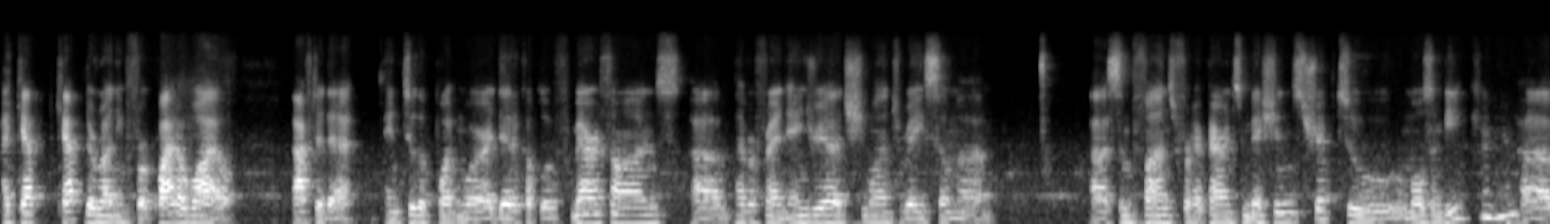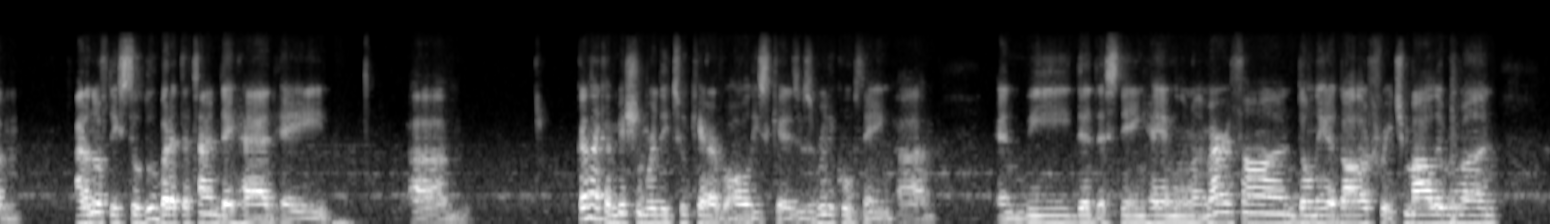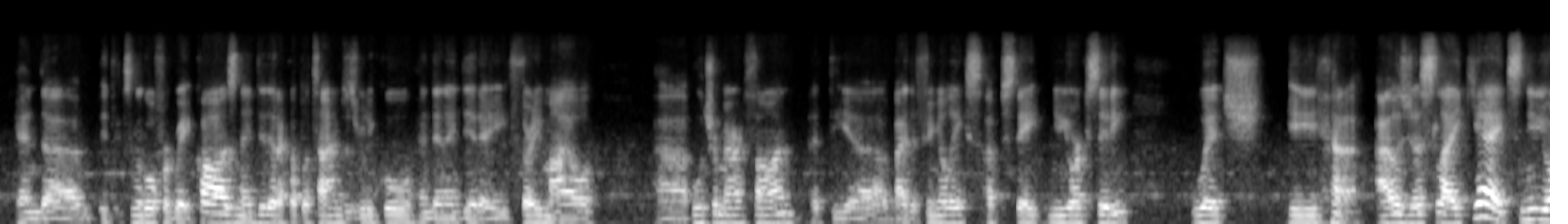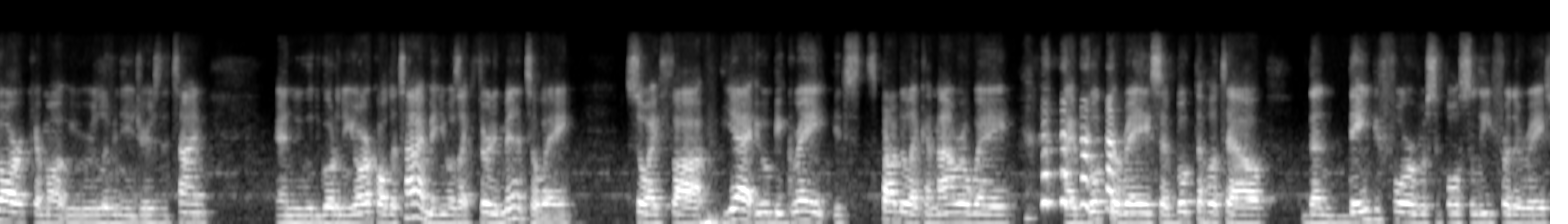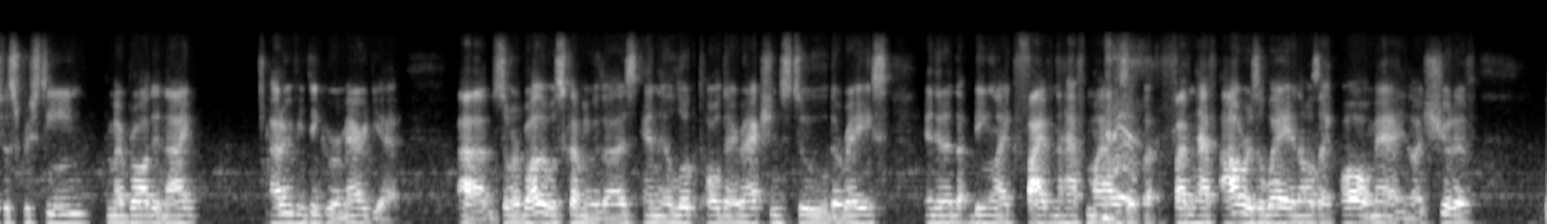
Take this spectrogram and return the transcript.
I kept kept the running for quite a while after that, and to the point where I did a couple of marathons. Um, I have a friend Andrea; she wanted to raise some uh, uh, some funds for her parents' missions trip to Mozambique. Mhm. Um, I don't know if they still do, but at the time they had a um, kind of like a mission where they took care of all these kids. It was a really cool thing. Um, and we did this thing. Hey, I'm gonna run a marathon. Donate a dollar for each mile that we run, and uh, it, it's gonna go for a great cause. And I did it a couple of times. It was really cool. And then I did a 30 mile uh, ultra marathon at the uh, by the Finger Lakes, upstate New York City, which eh, I was just like, yeah, it's New York. I'm out. We were living in New Jersey at the time, and we would go to New York all the time, and it was like 30 minutes away. So I thought, yeah, it would be great. It's, it's probably like an hour away. I booked the race. I booked the hotel. Then day before we are supposed to leave for the race was Christine and my brother and I. I don't even think we were married yet. Um, so my brother was coming with us, and I looked all directions to the race, and it ended up being like five and a half miles, of, five and a half hours away. And I was like, oh man, you know, I should have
